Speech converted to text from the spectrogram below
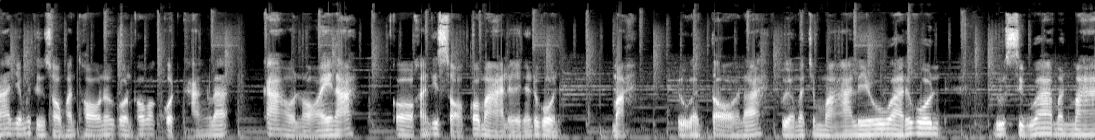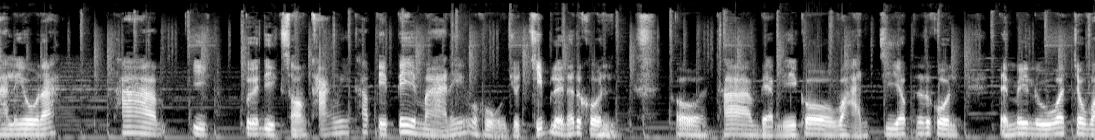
นะ ยังไม่ถึง 2,000 ทองนะทุกคนเพราะว่ากดครั้งละ 900 นะ ก็ครั้งที่ 2 ก็มาเลยนะทุกคนมาดูกันต่อนะเผื่อมันจะมาเร็วว่ะทุกคนรู้สึกว่ามันมาเร็วนะ ถ้าอีกเปิดอีก 2 ครั้งนี้ถ้าเปเป้มานี่โอ้โหหยุดคลิปเลยนะทุกคนก็ถ้าแบบนี้ก็หวานเจี๊ยบนะทุกคน แต่ไม่รู้ว่าจะหว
